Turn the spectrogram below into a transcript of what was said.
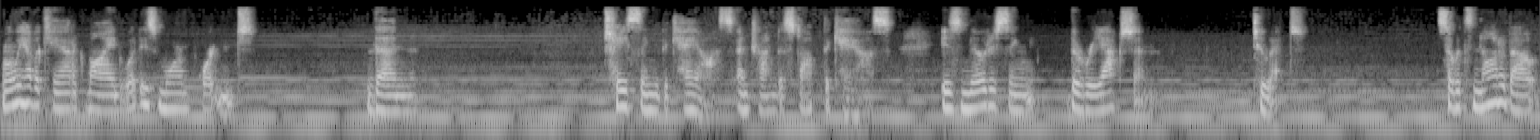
When we have a chaotic mind, what is more important than chasing the chaos and trying to stop the chaos is noticing the reaction to it. So it's not about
